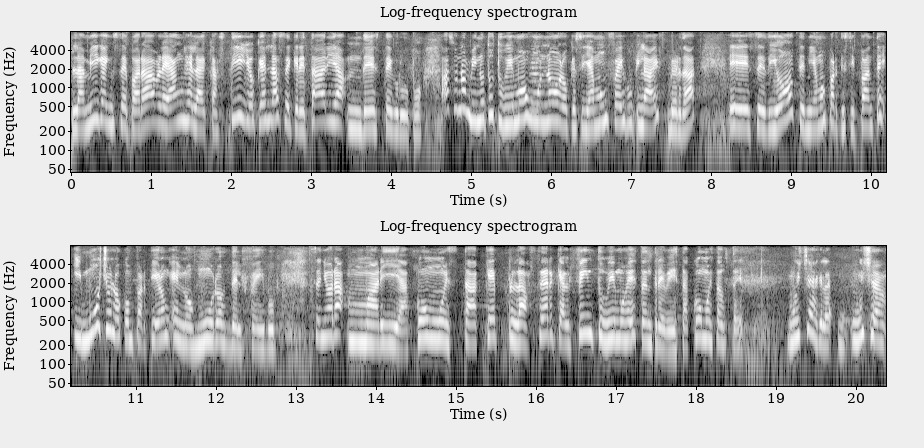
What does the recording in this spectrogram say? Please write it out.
la amiga inseparable Ángela Castillo, que es la secretaria este grupo. Hace unos minutos tuvimos uno, lo que se llama un Facebook Live, ¿verdad? Eh, se dio, teníamos participantes y muchos lo compartieron en los muros del Facebook. Señora María, ¿cómo está? Qué placer que al fin tuvimos esta entrevista. ¿Cómo está usted? Muchas, muchas,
